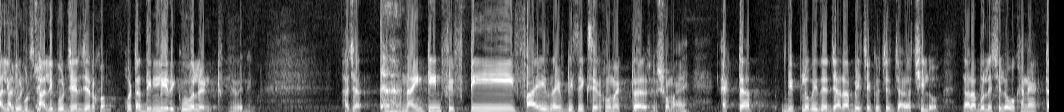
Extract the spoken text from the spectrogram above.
আলিপুর আলিপুর জেল। যেরকম ওটা দিল্লির ইকুইভ্যালেন্ট ভেবে নিন। আচ্ছা nineteen fifty five ninety six এরকম একটা সময় একটা বিপ্লবীদের যারা বেঁচে কুচে যারা ছিল তারা বলেছিল ওখানে একটা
